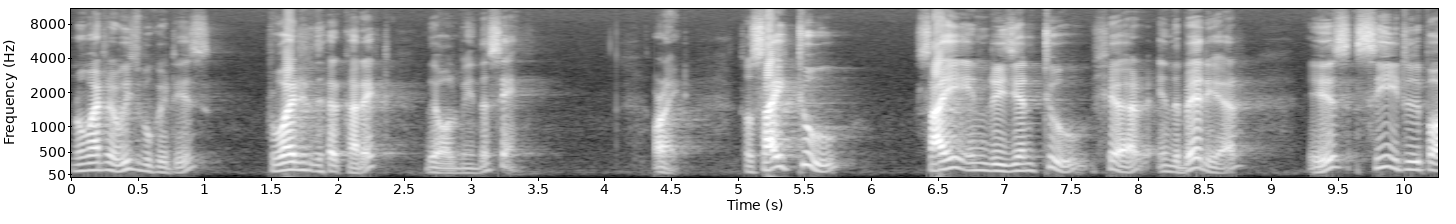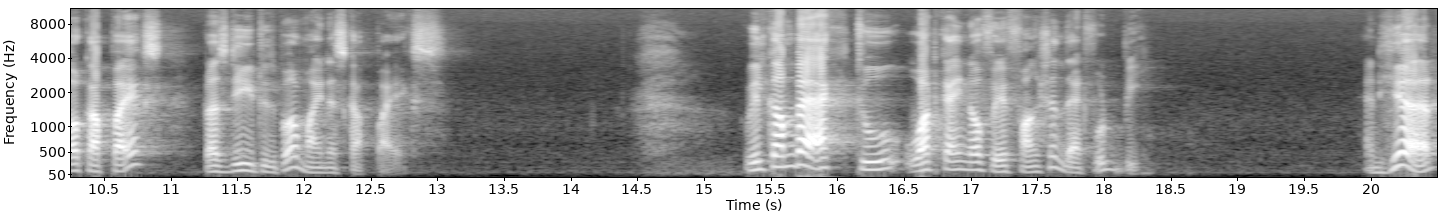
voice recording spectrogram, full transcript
no matter which book it is provided they are correct they all mean the same. Alright. So, psi 2 psi in region 2 here in the barrier is c e to the power kappa x plus d e to the power minus kappa x. We will come back to what kind of wave function that would be. And here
